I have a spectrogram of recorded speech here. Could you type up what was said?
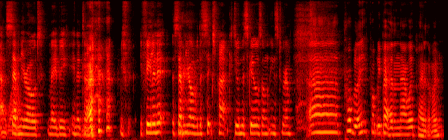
that Oh, wow. seven-year-old maybe in a day. you, feeling it? The seven-year-old with a six-pack doing the skills on Instagram. uh, probably, probably better than now we're playing at the moment.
